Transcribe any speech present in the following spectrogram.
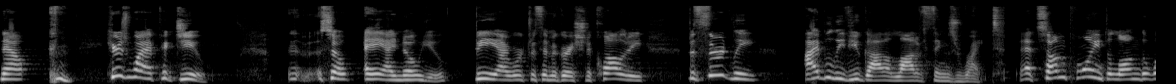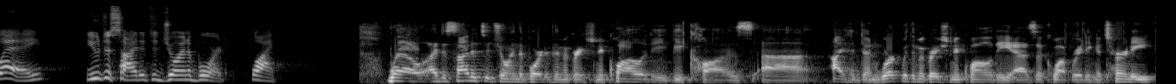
Now, here's why I picked you. So, A, I know you. B, I worked with immigration equality. But thirdly, I believe you got a lot of things right. At some point along the way, you decided to join a board. Why? Well, I decided to join the Board of Immigration Equality because uh, I had done work with immigration equality as a cooperating attorney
